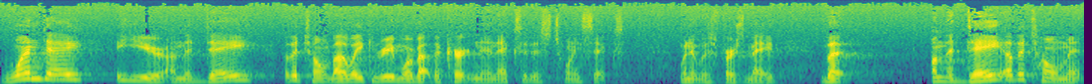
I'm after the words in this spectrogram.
one day a year on the Day of Atonement. By the way, you can read more about the curtain in Exodus 26 when it was first made. But on the Day of Atonement,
